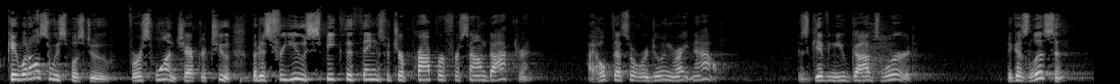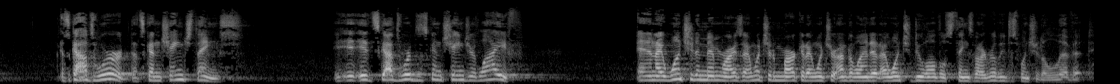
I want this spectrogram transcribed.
Okay, what else are we supposed to do? Verse 1, chapter 2. But as for you, speak the things which are proper for sound doctrine. I hope that's what we're doing right now, is giving you God's word. Because listen, it's God's word that's going to change things. It's God's word that's going to change your life. And I want you to memorize it. I want you to mark it. I want you to underline it. I want you to do all those things, but I really just want you to live it.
